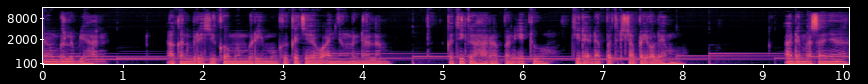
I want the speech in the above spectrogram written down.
yang berlebihan akan berisiko memberimu kekecewaan yang mendalam ketika harapan itu tidak dapat tercapai olehmu. Ada masanya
